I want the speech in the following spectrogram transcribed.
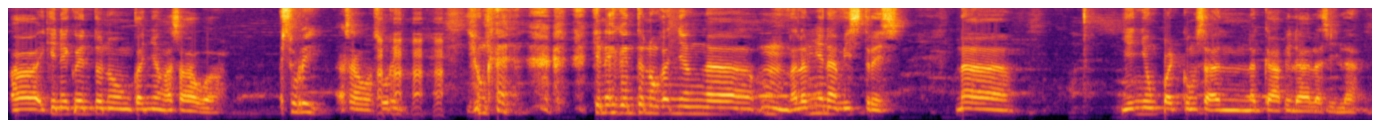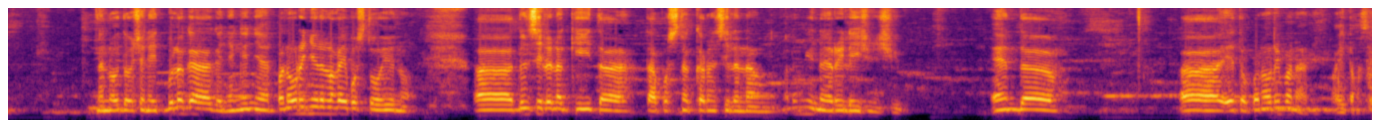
ah ikinikwento nung kanyang asawa. Eh, sorry, asawa, sorry. yung kinikwento nung kanyang, ah, mm, alam niya na, mistress, na yan yung part kung saan nagkakilala sila. Nanood daw siya na Bulaga, ganyan-ganyan. Panoorin niyo na lang kay Boss Toyo, no? Ah, doon sila nagkita, tapos nagkaroon sila ng, alam niyo na, relationship. And, uh, ah, ito, panoorin ba natin? Pakita ko sa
